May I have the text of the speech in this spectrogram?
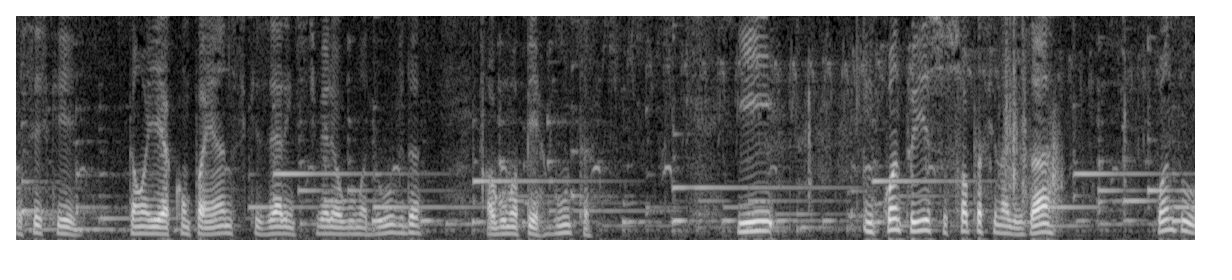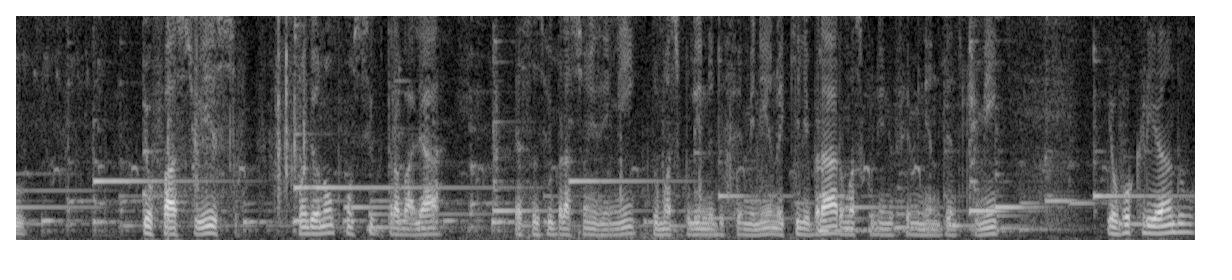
Vocês que estão aí acompanhando, se quiserem, se tiverem alguma dúvida, alguma pergunta. E Enquanto isso, só para finalizar, quando eu faço isso, quando eu não consigo trabalhar essas vibrações em mim, do masculino e do feminino, equilibrar o masculino e o feminino dentro de mim, eu vou criando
